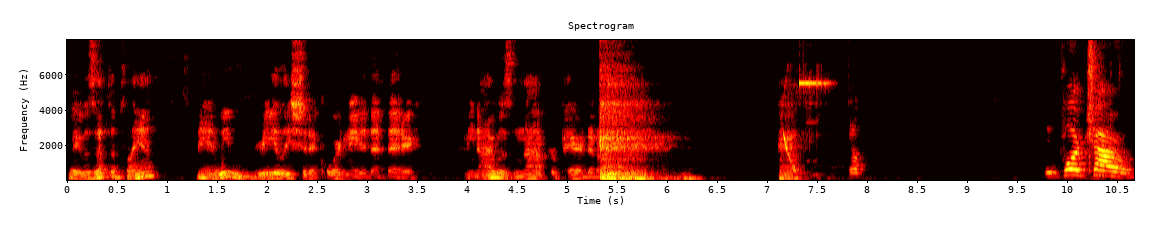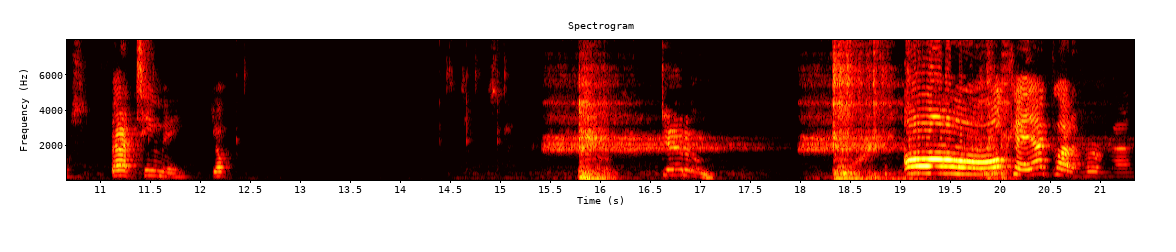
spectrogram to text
Wait, was that the plan? Man, we really should have coordinated that better. I mean, I was not prepared at all. Yep. Report Charles. Bad teammate. Yep. Get him! Oh, okay. That gotta hurt, man.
